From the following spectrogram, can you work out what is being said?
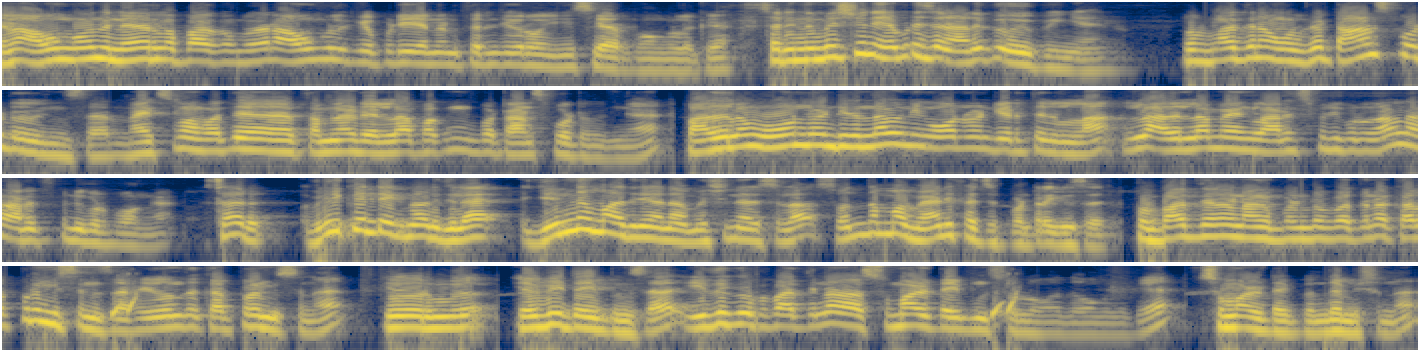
ஏன்னா அவங்க வந்து நேரில் பார்க்கும்போது அவங்களுக்கு எப்படி என்னன்னு தெரிஞ்சுக்கிறோம் ஈஸியாக இருக்கும் உங்களுக்கு. சார் இந்த மிஷின் எப்படி சார் அனுப்பி வைப்பீங்க? இப்போ பார்த்தீங்கன்னா உங்களுக்கு டிரான்ஸ்போர்ட் இருக்குங்க சார் மேக்ஸிமம் பார்த்து தமிழ்நாடு எல்லா பக்கமும் இப்போ டிரான்ஸ்போர்ட் இருக்குங்க. இப்போ அது இல்லாமல் ஓன் வண்டி இருந்தாலும் நீங்கள் ஓன் வண்டி எடுத்துக்கலாம். இல்லை அது இல்லாமல் எங்களை அரேஞ்ச் பண்ணி கொடுக்கனாலும் நாங்கள் அரேஞ்ச் பண்ணி கொடுப்போங்க. சார் வீக்கெண்ட் டெக்னாலஜில என்ன மாதிரியான மிஷினரிஸ் எல்லாம் சொந்தமா மேனுஃபேக்சர் பண்றீங்க சார் இப்போ பார்த்தீங்கன்னா நாங்கள் பண்ணுறது பார்த்தீங்கன்னா கற்பூர மிஷின் சார் இது வந்து கற்பூர மிஷினு இது ஒரு ஹெவி டைப்புங்க சார் இதுக்கு இப்போ பார்த்தீங்கன்னா சுமால் டைப்னு சொல்லுவோம் அது உங்களுக்கு. சுமால் டைப் இந்த மிஷினு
